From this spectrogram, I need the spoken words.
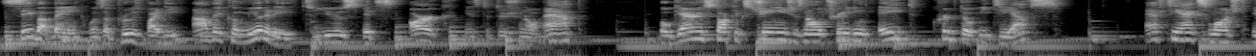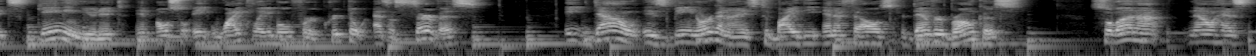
SEBA Bank was approved by the Aave community to use its ARC institutional app. Bulgarian Stock Exchange is now trading eight crypto ETFs. FTX launched its gaming unit and also a white label for crypto as a service. A DAO is being organized to buy the NFL's Denver Broncos. Solana now has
